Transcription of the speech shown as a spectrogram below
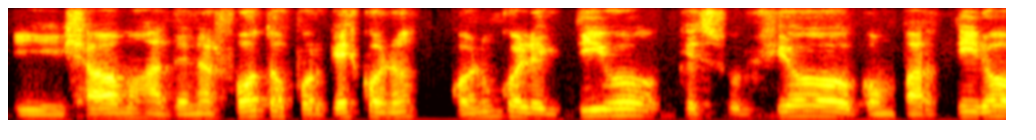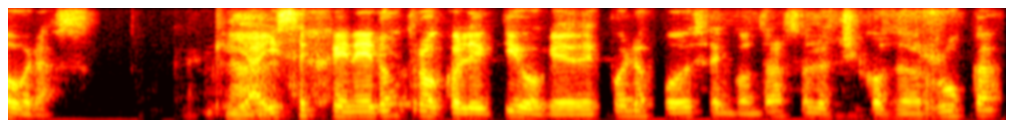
Y ya vamos a tener fotos porque es con, un colectivo que surgió compartir obras. Y ahí se generó otro colectivo que después los podés encontrar, son los chicos de Ruca,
